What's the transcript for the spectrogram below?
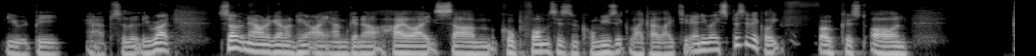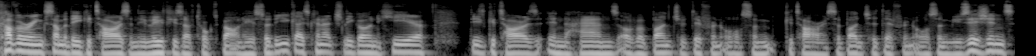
you would be absolutely right. So now and again on here, I am going to highlight some cool performances and cool music like I like to anyway, specifically focused on covering some of the guitars and the luthiers I've talked about on here so that you guys can actually go and hear these guitars in the hands of a bunch of different awesome guitarists, a bunch of different awesome musicians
